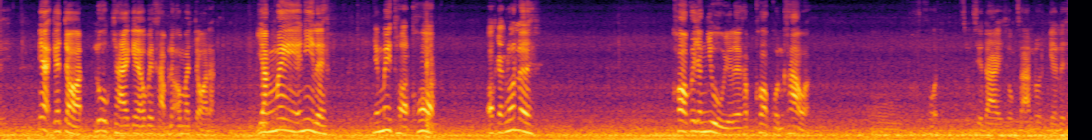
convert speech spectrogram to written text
ยๆเนี่ยแกจอดลูกชายแกเอาไปขับ แล้วเอามาจอดอะ ยังไม่ไอ้นี่เลย ยังไม่ถอดคอกออกจากรถเลยคอกก็ยังอยู่อยู่เลยครับคอกขนข้าวอะ เสียดายสงสารรถแกเลย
